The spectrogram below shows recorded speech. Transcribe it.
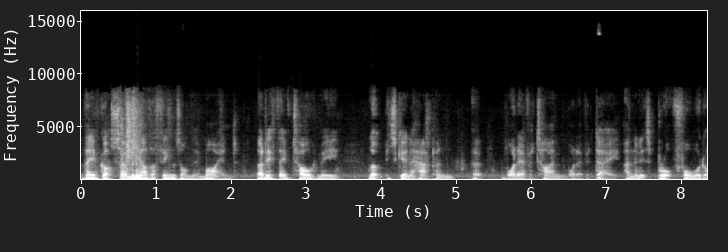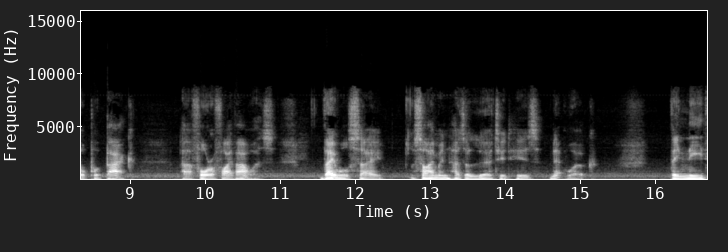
they've got so many other things on their mind that if they've told me, look, it's going to happen at whatever time and whatever day, and then it's brought forward or put back uh, four or five hours, they will say, Simon has alerted his network. They need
